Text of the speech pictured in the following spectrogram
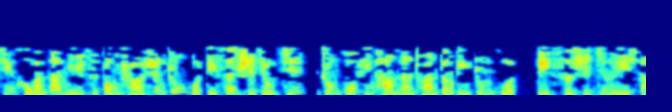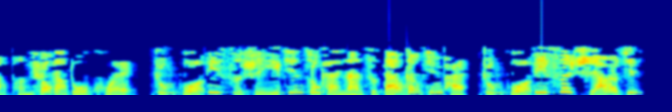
金和文大女子蹦床胜中国第三十九金，中国乒乓男团登顶中国第四十金李小鹏双杠夺魁，中国第四十一金邹凯男子单杠金牌，中国第四十二金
